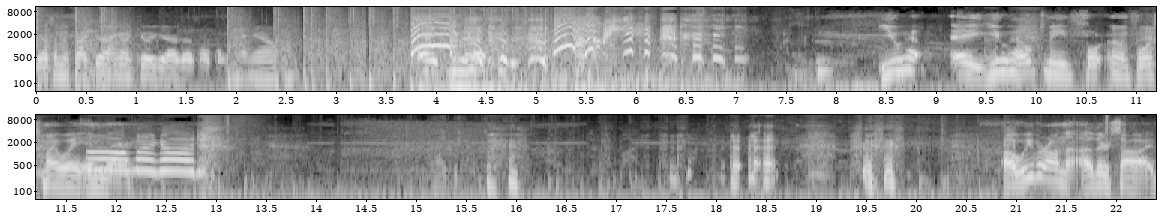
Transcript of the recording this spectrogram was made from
Yes, I'm infected. I'm gonna kill you guys. That's why I come and hang out. Hey, you. you ha- Hey, you helped me for- uh, force my way in Oh there. Oh my god. Oh, we were on the other side.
